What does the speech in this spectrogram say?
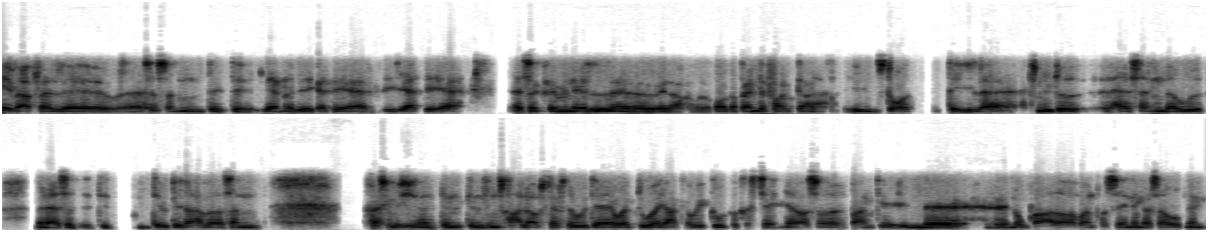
er i hvert fald øh, altså sådan, det, det landet ligger. Det er, ja, det er altså kriminelle øh, eller rock- og bandefolk, der i en stor del er knyttet øh, hashandlen derude. Men altså, det, det er jo det, der har været sådan hvad skal man sige, den, den centrale opskrift derude, det er jo, at du og jeg kan jo ikke gå ud på Christiania og så banke en, øh, øh nogle brædder op og en præsending og så åbne en,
